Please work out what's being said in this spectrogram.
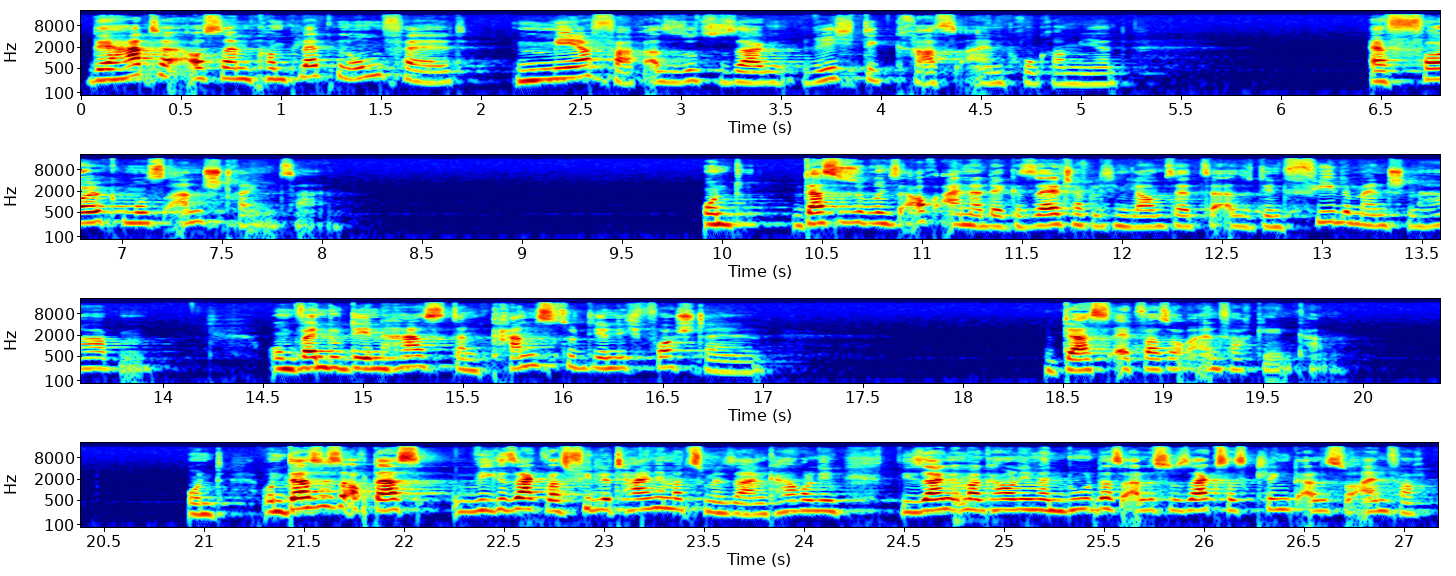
Der hatte aus seinem kompletten Umfeld mehrfach, also sozusagen richtig krass einprogrammiert. Erfolg muss anstrengend sein. Und das ist übrigens auch einer der gesellschaftlichen Glaubenssätze, also den viele Menschen haben. Und wenn du den hast, dann kannst du dir nicht vorstellen, dass etwas auch einfach gehen kann. Und, und das ist auch das, wie gesagt, was viele Teilnehmer zu mir sagen. Caroline, die sagen immer, Caroline, wenn du das alles so sagst, das klingt alles so einfach.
